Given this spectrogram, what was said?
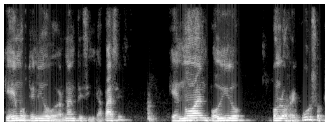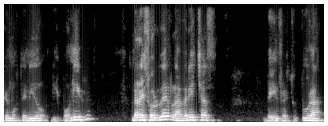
Que hemos tenido gobernantes incapaces, que no han podido, con los recursos que hemos tenido disponibles, resolver las brechas de infraestructura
